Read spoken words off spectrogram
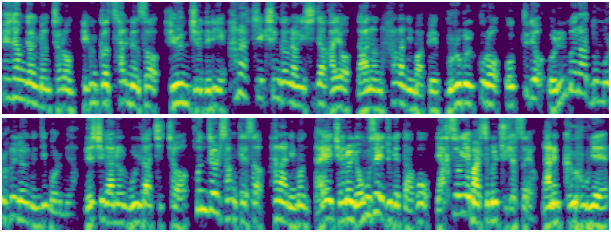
회상 장면처럼 지금껏 살면서 지은 죄들이 하나씩 생각나기 시작하여 나는 하나님 앞에 무릎을 꿇어 엎드려 얼마나 눈물을 흘렸는지 모릅니다. 몇 시간을 울다 지쳐 혼절 상태에서 하나님은 나의 죄를 용서해 주겠다고 약속의 말씀을 주셨어요. 나는 그 후에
